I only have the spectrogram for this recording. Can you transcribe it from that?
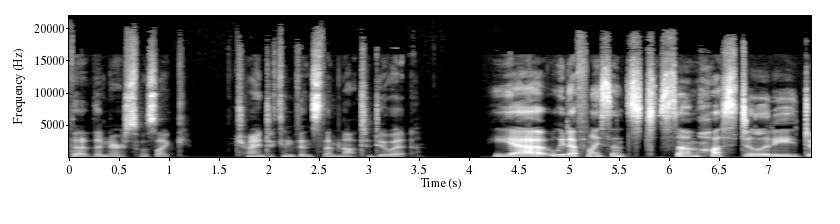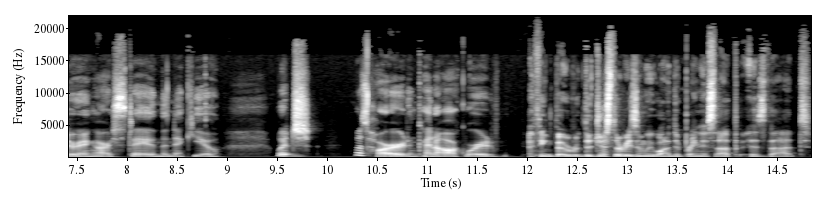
that the nurse was like trying to convince them not to do it. Yeah, we definitely sensed some hostility during our stay in the NICU, which was hard and kind of awkward. I think the, the just the reason we wanted to bring this up is that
